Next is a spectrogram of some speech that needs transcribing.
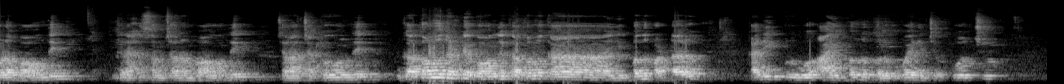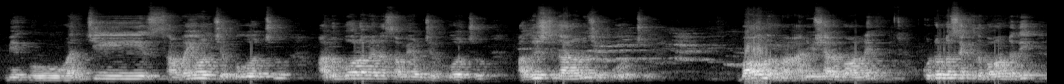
కూడా బాగుంది. గ్రహ సంచారం బాగుంది. చాలా చక్కగా ఉంది. గతంలో కంటే బాగుంది. గతంలో కా ఇబ్బంది పడ్డారు. కానీ ఇప్పుడు ఆ ఇబ్బందులు తొలగిపోయాయని చెప్పుకోవచ్చు. మీకు మంచి సమయం అని చెప్పుకోవచ్చు. అనుకూలమైన సమయం చెప్పుకోవచ్చు. అదృష్టకాలం చెప్పుకోవచ్చు. బాగుందమ్మా. అన్ని విషయాలు బాగున్నాయి. కుటుంబ సఖ్యత బాగుంటుంది.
